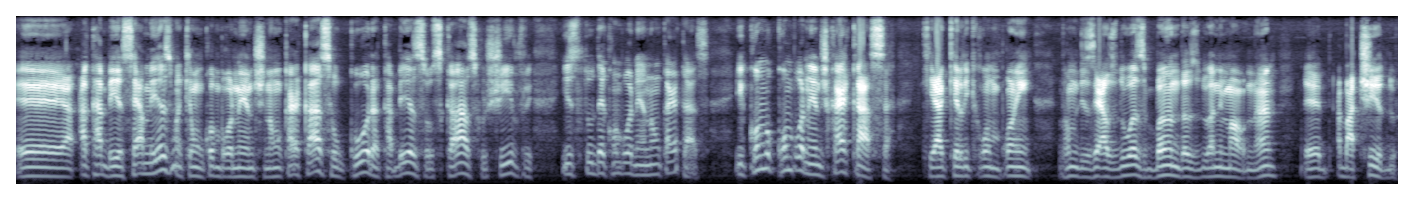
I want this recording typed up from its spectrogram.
é, a cabeça é a mesma, que é um componente não carcaça, o couro, a cabeça, os cascos, o chifre, isso tudo é componente não carcaça. E como componente carcaça, que é aquele que compõe, vamos dizer, as duas bandas do animal, né? É, abatido,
